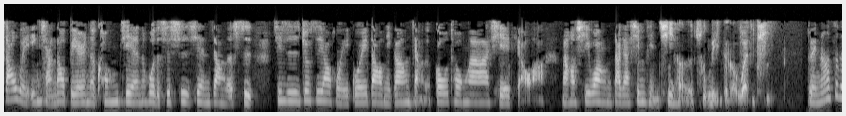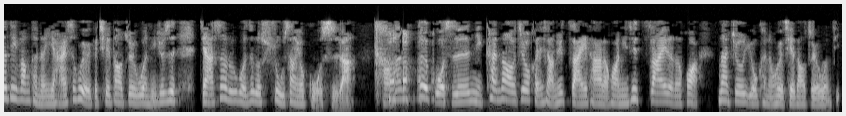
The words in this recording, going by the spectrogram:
稍微影响到别人的空间或者是视线这样的事，其实就是要回归到你刚刚讲的沟通啊、协调啊，然后希望大家心平气和的处理这个问题。对，然后这个地方可能也还是会有一个切到最问题，就是假设如果这个树上有果实啊，好，那 这个果实你看到就很想去摘它的话，你去摘了的话。那就有可能会有切到这个问题，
